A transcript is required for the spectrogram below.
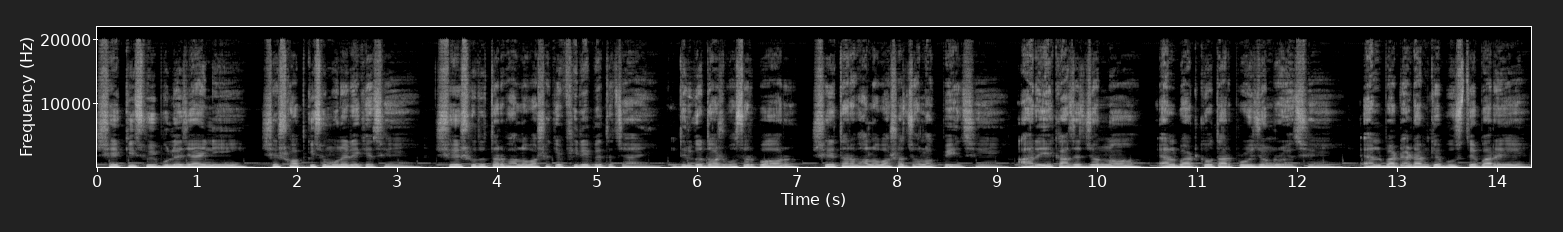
সে কিছুই ভুলে যায়নি, সে সব কিছু মনে রেখেছে। সে শুধু তার ভালোবাসাকে ফিরে পেতে চায়। দীর্ঘ দশ বছর পর সে তার ভালোবাসার ঝলক পেয়েছে। আর এ কাজের জন্য অ্যালবার্টকেও তার প্রয়োজন রয়েছে। অ্যালবার্ট অ্যাডামকে বুঝতে পারে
